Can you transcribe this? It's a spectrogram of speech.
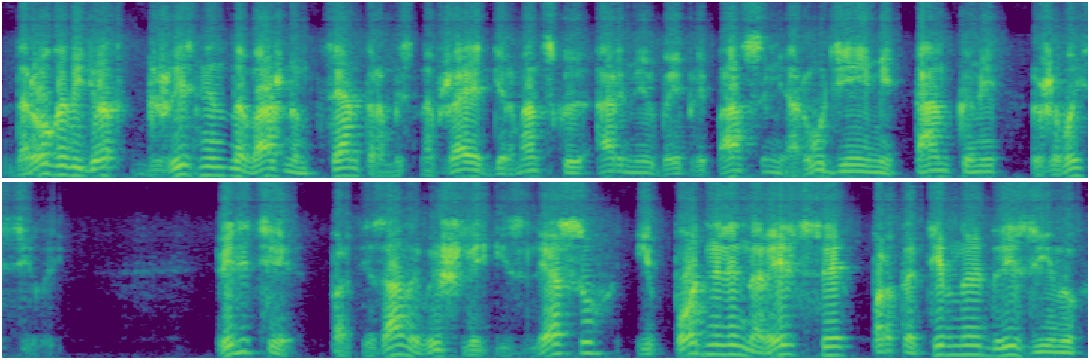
Дорога ведет к жизненно важным центрам и снабжает германскую армию боеприпасами, орудиями, танками, живой силой. Видите, партизаны вышли из лесу и подняли на рельсы портативную дрезину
